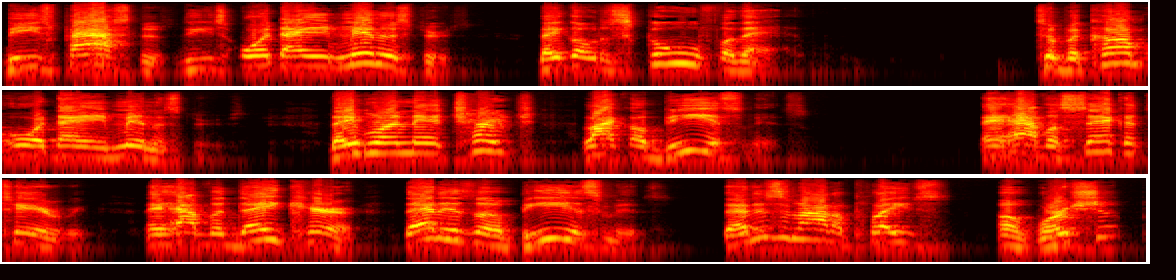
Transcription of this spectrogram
These pastors, these ordained ministers, they go to school for that to become ordained ministers. They run their church like a business. They have a secretary. They have a daycare. That is a business. That is not a place of worship.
